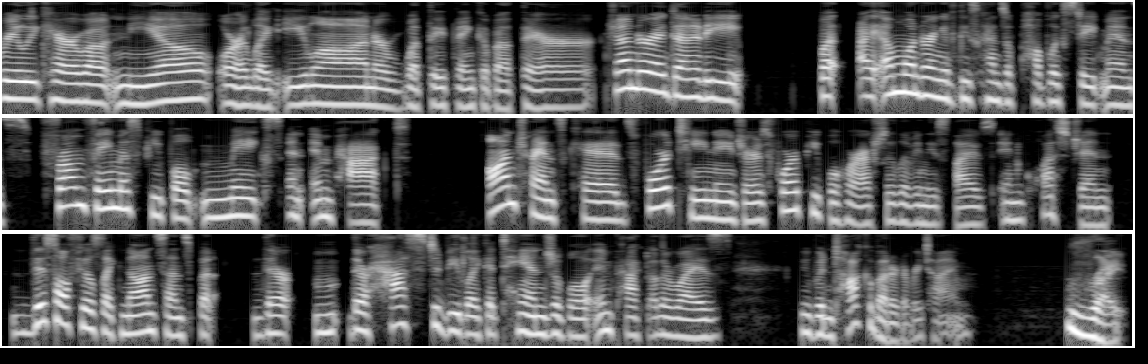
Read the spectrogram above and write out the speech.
really care about Ne-Yo or like Elon or what they think about their gender identity. But I am wondering if these kinds of public statements from famous people makes an impact on trans kids, for teenagers, for people who are actually living these lives in question. This all feels like nonsense, but there there has to be like a tangible impact otherwise we wouldn't talk about it every time. Right.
